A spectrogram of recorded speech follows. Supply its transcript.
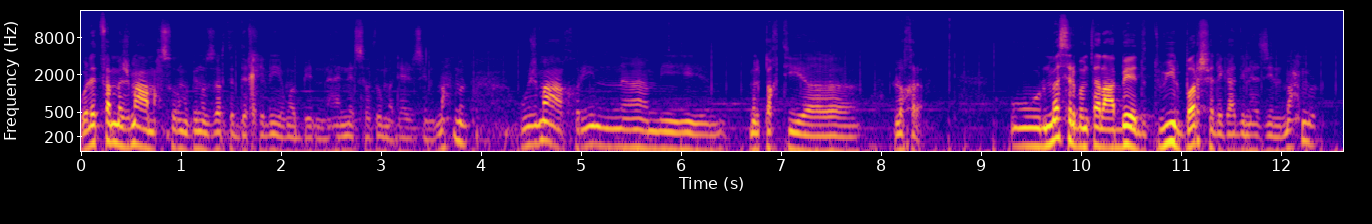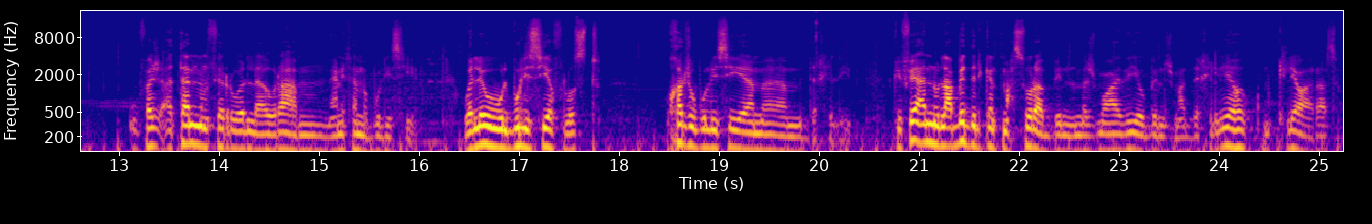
ولات فما جماعة محصورة ما بين وزارة الداخلية وما بين الناس هذوما اللي هاجزين المحمل وجماعة آخرين من البارتي الأخرى. والمسرب نتاع العباد طويل برشا اللي قاعدين هازين المحمل. وفجأة من فر ولا وراهم يعني ثم بوليسية. ولاو البوليسية في الوسط وخرجوا بوليسية من الداخليين كفاية أنه العباد اللي كانت محصورة بين المجموعة هذه وبين الجماعة الداخلية كلاو على راسهم.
